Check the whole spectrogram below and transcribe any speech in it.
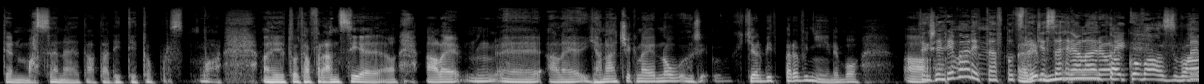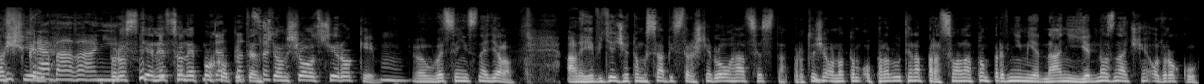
ten masenet a tady tyto prostě. No, a je to ta Francie, jo. Ale, mm, eh, ale Janáček najednou chtěl být první, nebo a Takže rivalita v podstatě se hrála roli taková zvláštní, ve Prostě něco nepochopitelné. Tam šlo o tři roky. Hmm. Vůbec se nic nedělo. Ale je vidět, že to musela být strašně dlouhá cesta, protože on o tom opravdu teda pracoval na tom prvním jednání jednoznačně od roku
